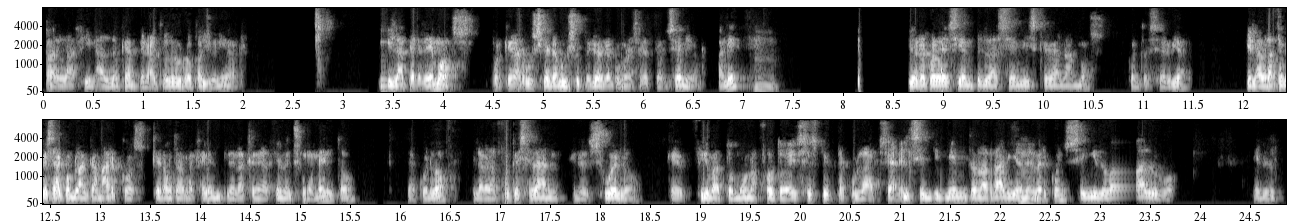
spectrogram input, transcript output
para la final del Campeonato de Europa Junior y la perdemos, porque la Rusia era muy superior, era como una selección senior, ¿vale? Mm. Yo recuerdo siempre las semis que ganamos contra Serbia, el abrazo que se da con Blanca Marcos, que era otra referente de la generación en su momento, ¿de acuerdo? El abrazo que se dan en el suelo, que FIBA tomó una foto, es espectacular. O sea, el sentimiento, la rabia de mm. haber conseguido algo en el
